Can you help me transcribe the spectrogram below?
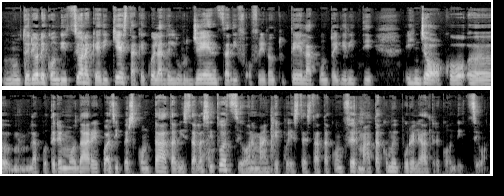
un'ulteriore condizione che è richiesta, che è quella dell'urgenza di offrire tutela appunto ai diritti in gioco, eh, la potremmo dare quasi per scontata vista la situazione, ma anche questa è stata confermata come pure le altre condizioni.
